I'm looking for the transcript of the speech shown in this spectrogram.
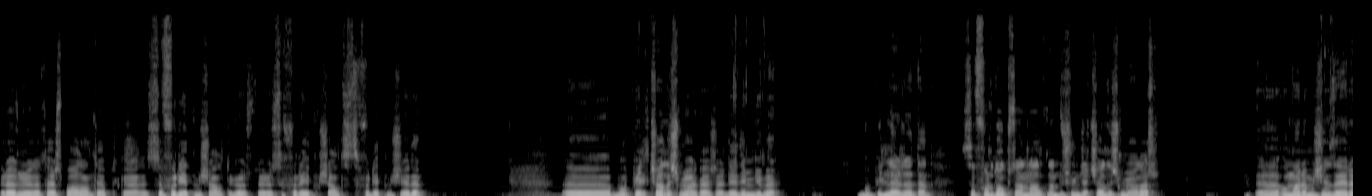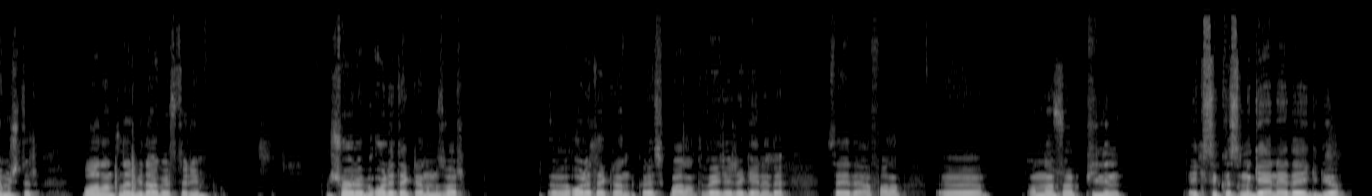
Biraz önce de ters bağlantı yaptık herhalde. 0.76 gösteriyor. 0.76 0.77. Ee, bu pil çalışmıyor arkadaşlar dediğim gibi. Bu piller zaten 0.90'ın altına düşünce çalışmıyorlar. Ee, umarım işinize yaramıştır. Bağlantıları bir daha göstereyim. Şöyle bir OLED ekranımız var. Ee, OLED ekran klasik bağlantı. VCC, GND, SDA falan. Ee, ondan sonra pilin eksi kısmı GND'ye gidiyor.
